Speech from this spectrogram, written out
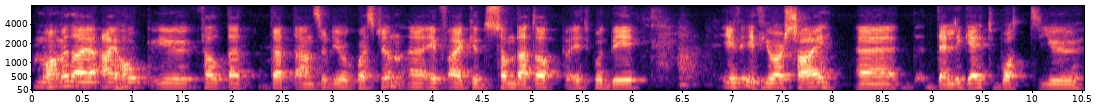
Mohammed, I, I hope you felt that that answered your question. Uh, if I could sum that up, it would be if, if you are shy, uh, delegate what you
